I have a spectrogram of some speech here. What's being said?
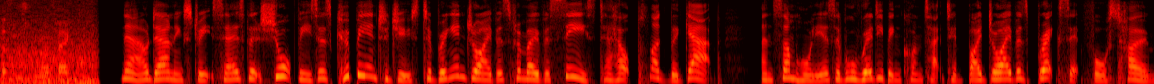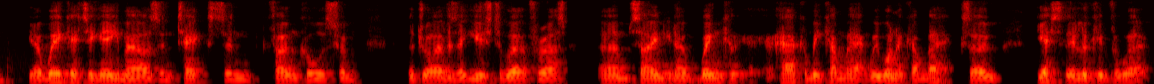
That's what's going to affect. Now, Downing Street says that short visas could be introduced to bring in drivers from overseas to help plug the gap. And some hauliers have already been contacted by drivers Brexit forced home. You know, we're getting emails and texts and phone calls from the drivers that used to work for us um, saying, you know, when, can, how can we come back? We want to come back. So, yes, they're looking for work.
